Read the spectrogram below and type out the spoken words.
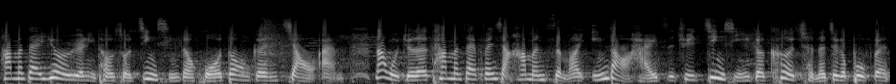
他们在幼儿园里头所进行的活动跟教案。那我觉得他们在分享他们怎么引导孩子去进行一个课程的这个部分，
